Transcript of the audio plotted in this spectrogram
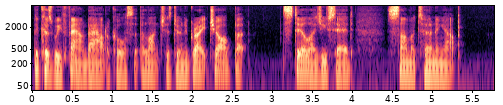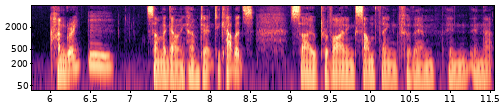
because we found out, of course, that the lunch is doing a great job, but still, as you said, some are turning up hungry. Some are going home to empty cupboards, so providing something for them in, in that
